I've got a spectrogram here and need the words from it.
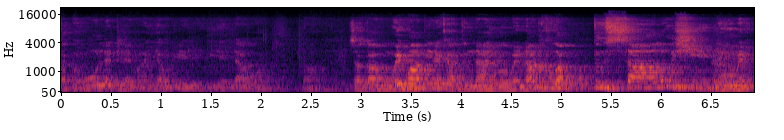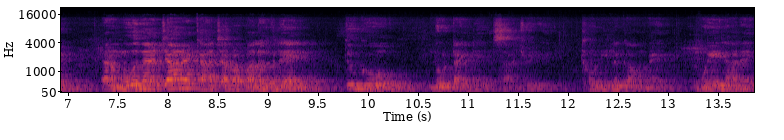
တခိုးလက်ထဲမှာရောက်နေတဲ့လူရဲ့တောင်းပါနော်ဆိုတော့မွေးဖွားပြီးတဲ့ခါ तू နိုင်ကိုမယ်နောက်တစ်ခုက तू စာလို့ရှိရင်ငိုမယ်အဲ့တော့မိုးတန်ကြားတဲ့ခါကျတော့ဘာလုပ်ကြလဲသူ့ကိုနိုးတိုက်တယ်အစာကျွေးတယ်ထိုနည်း၎င်းပဲမွေးလာတဲ့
